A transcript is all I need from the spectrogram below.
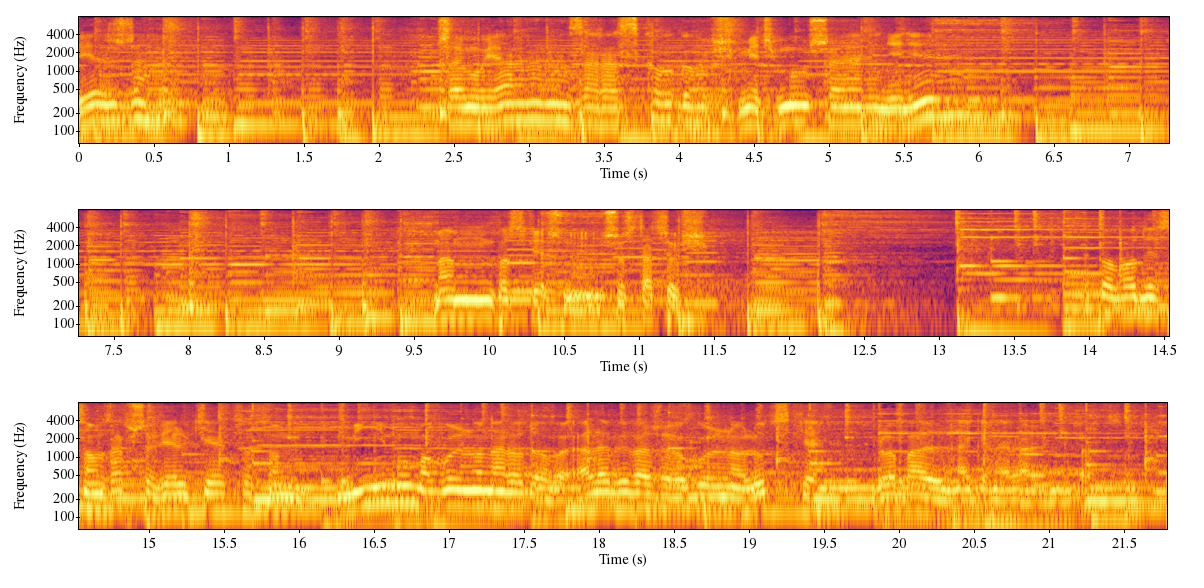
odjeżdża. Czemu ja zaraz kogoś mieć muszę? Nie, nie. Mam pospieszny, szósta coś. Powody są zawsze wielkie, to są minimum ogólnonarodowe, ale bywa, że ogólnoludzkie, globalne generalnie bardzo.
